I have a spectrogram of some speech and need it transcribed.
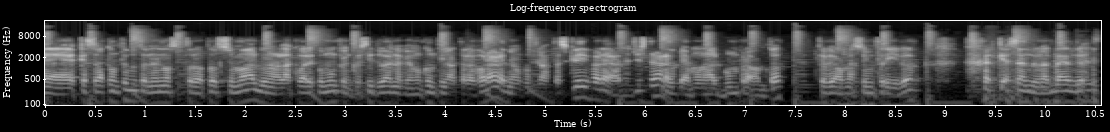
eh, che sarà contenuto nel nostro prossimo album, alla quale comunque in questi due anni abbiamo continuato a lavorare, abbiamo continuato a scrivere, a registrare, abbiamo un album pronto che abbiamo messo in frigo, perché essendo una band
